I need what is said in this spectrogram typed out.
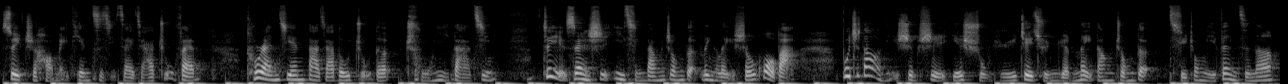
所以只好每天自己在家煮饭。突然间，大家都煮得厨艺大进，这也算是疫情当中的另类收获吧。不知道你是不是也属于这群人类当中的其中一份子呢？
